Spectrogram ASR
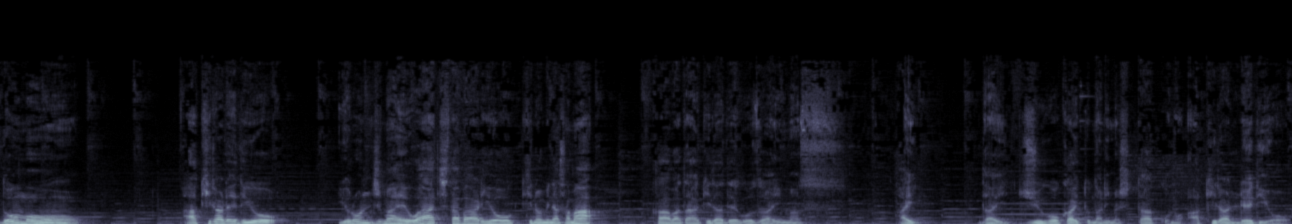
どうも。アキラレディオ与論島へワーチタバーリをお聞きの皆様。川端明でございます。はい。第15回となりましたこの「アキラレディオ」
